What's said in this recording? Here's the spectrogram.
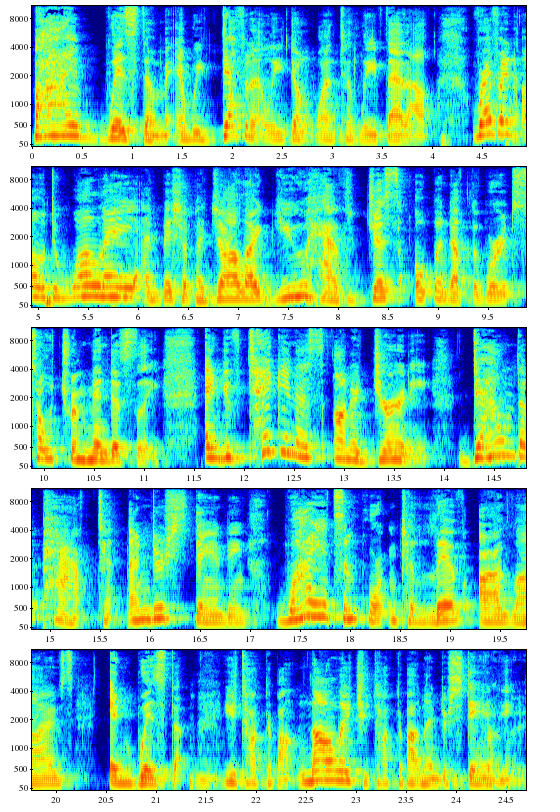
by wisdom, and we definitely don't want to leave that out. Reverend Oduwole and Bishop Ajala, you have just opened up the word so tremendously, and you've taken us on a journey down the path to understanding why it's important to live our lives in wisdom. Mm. You talked about knowledge, you talked about understanding.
